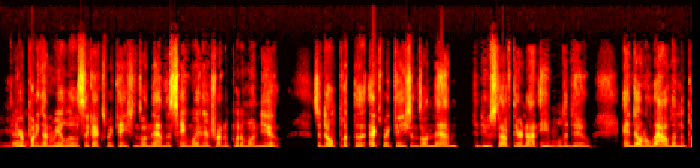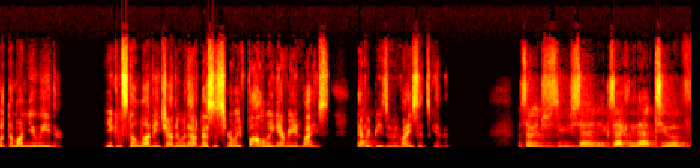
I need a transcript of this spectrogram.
yeah. you're putting unrealistic expectations on them the same way they're trying to put them on you. So don't put the expectations on them to do stuff they're not able to do, and don't allow them to put them on you either. You can still love each other without necessarily following every advice, yeah. every piece of advice that's given. It's so interesting you said exactly that too of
